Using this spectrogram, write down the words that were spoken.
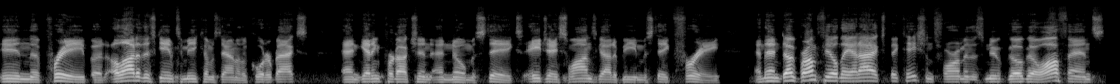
in the pre, but a lot of this game to me comes down to the quarterbacks and getting production and no mistakes. AJ Swann's got to be mistake free. And then Doug Brumfield, they had high expectations for him in this new go-go offense,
